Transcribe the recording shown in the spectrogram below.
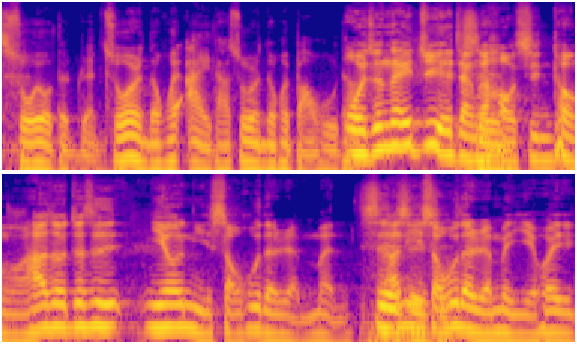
所有的人，所有人都会爱他，所有人都会保护他。我觉得那一句也讲的好心痛哦。他说：“就是你有你守护的人们，是你守护的人们也会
